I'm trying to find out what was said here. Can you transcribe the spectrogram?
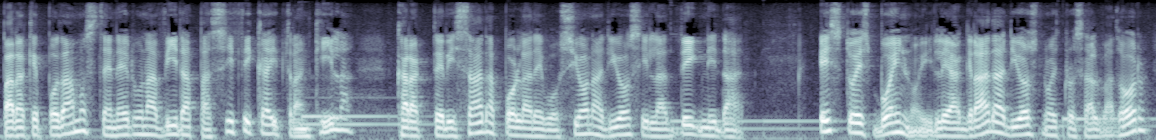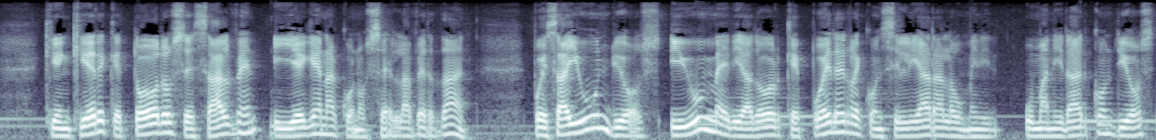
para que podamos tener una vida pacífica y tranquila, caracterizada por la devoción a Dios y la dignidad. Esto es bueno y le agrada a Dios nuestro Salvador, quien quiere que todos se salven y lleguen a conocer la verdad. Pues hay un Dios y un mediador que puede reconciliar a la humanidad con Dios,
